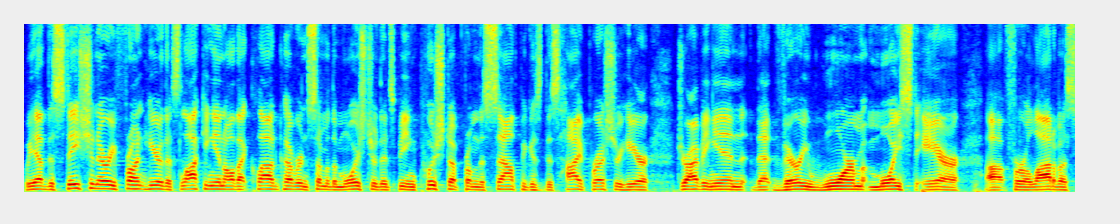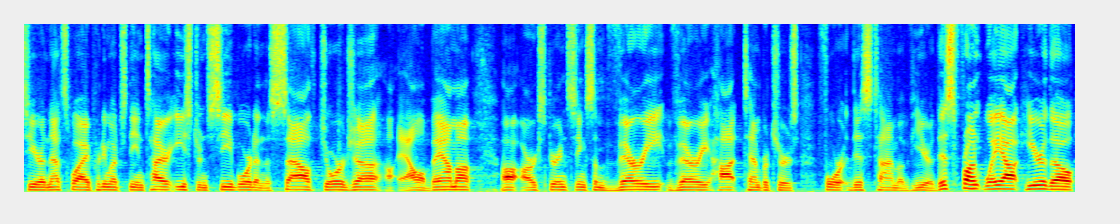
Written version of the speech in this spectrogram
we have the stationary front here that's locking in all that cloud cover and some of the moisture that's being pushed up from the south because of this high pressure here driving in that very warm, moist air uh, for a lot of us here, and that's why pretty much the entire eastern seaboard and the south, Georgia, uh, Alabama, uh, are experiencing some very, very hot temperatures for this time of year. This front way out here, though,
